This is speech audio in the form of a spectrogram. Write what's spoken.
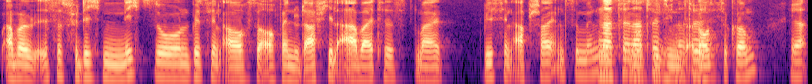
Aber ist das für dich nicht so ein bisschen auch, so auch wenn du da viel arbeitest, mal ein bisschen abschalten zumindest, Nat- um aus natürlich, diesem natürlich. rauszukommen? Ja.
